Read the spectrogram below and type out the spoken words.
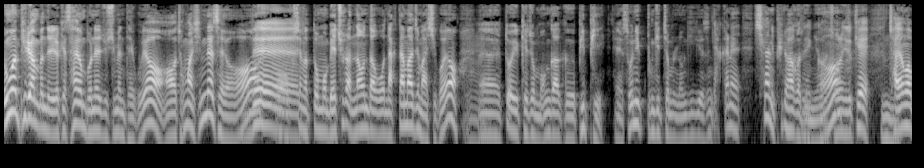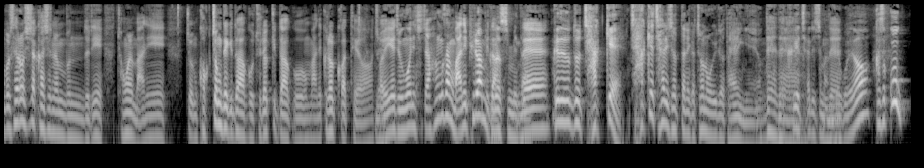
응원 필요한 분들 이렇게 사연 보내주시면 되고요. 어, 정말 힘내세요. 네. 어, 혹시나 또 뭐 매출 안 나온다고 낙담하지 마시고요. 음. 에, 또 이렇게 좀 뭔가 그 BP, 예, 손익 분기점을 넘기기 위해서는 약간의 시간이 필요하거든요. 그러니까 저는 이렇게 자영업을 새로 시작하시는 분들이 정말 많이 좀 걱정되기도 하고 두렵기도 하고 많이 그럴 것 같아요. 저희의 응원이 진짜 항상 많이 필요합니다. 그렇습니다. 네. 그래도 또 작게, 작게 차리셨다니까 저는 오히려 다행이에요. 네네. 크게 차리시면 안 네. 되고요. 가서 꼭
